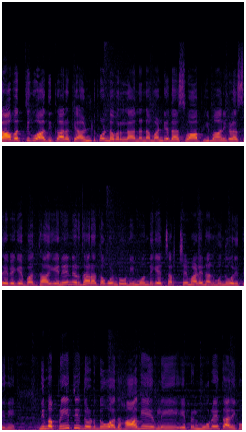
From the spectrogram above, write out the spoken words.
ಯಾವತ್ತಿಗೂ ಅಧಿಕಾರಕ್ಕೆ ಅಂಟ್ಕೊಂಡವರಲ್ಲ. ನನ್ನ ಮಂಡ್ಯದ ಸ್ವಾಭಿಮಾನಿಗಳ ಸೇವೆಗೆ ಬದ್ಧ. ಏನೇ ನಿರ್ಧಾರ ತಗೊಂಡ್ರು ನಿಮ್ಮೊಂದಿಗೆ ಚರ್ಚೆ ಮಾಡಿ ನಾನು ಮುಂದುವರಿತೀನಿ. ನಿಮ್ಮ ಪ್ರೀತಿ ದೊಡ್ಡದು, ಅದು ಹಾಗೇ ಇರಲಿ. ಏಪ್ರಿಲ್ ಮೂರನೇ ತಾರೀಕು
